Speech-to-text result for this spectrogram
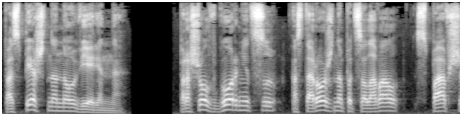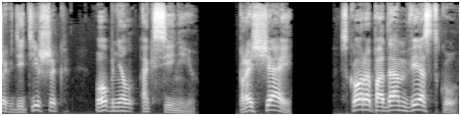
поспешно, но уверенно. Прошел в горницу, осторожно поцеловал спавших детишек, обнял Аксинью. Прощай. Скоро подам вестку.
